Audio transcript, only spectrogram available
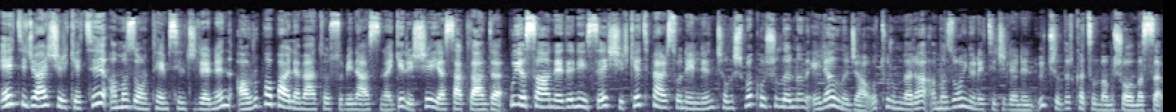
E-ticaret şirketi Amazon temsilcilerinin Avrupa Parlamentosu binasına girişi yasaklandı. Bu yasağın nedeni ise şirket personelinin çalışma koşullarının ele alınacağı oturumlara Amazon yöneticilerinin 3 yıldır katılmamış olması.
